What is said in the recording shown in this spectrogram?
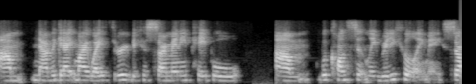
um, navigate my way through because so many people um, were constantly ridiculing me. So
